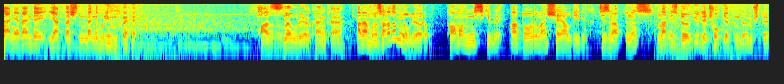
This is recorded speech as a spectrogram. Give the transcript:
Saniye ben de yaklaştım. Ben de vurayım mı? Fazla vuruyor kanka. Ha ben bunu sana da mı yolluyorum? Tamam mis gibi. Ha doğru lan şey aldıydık. Siz ne yaptınız? Bunlar biz dövdüğü de çok yakın dövmüştü.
